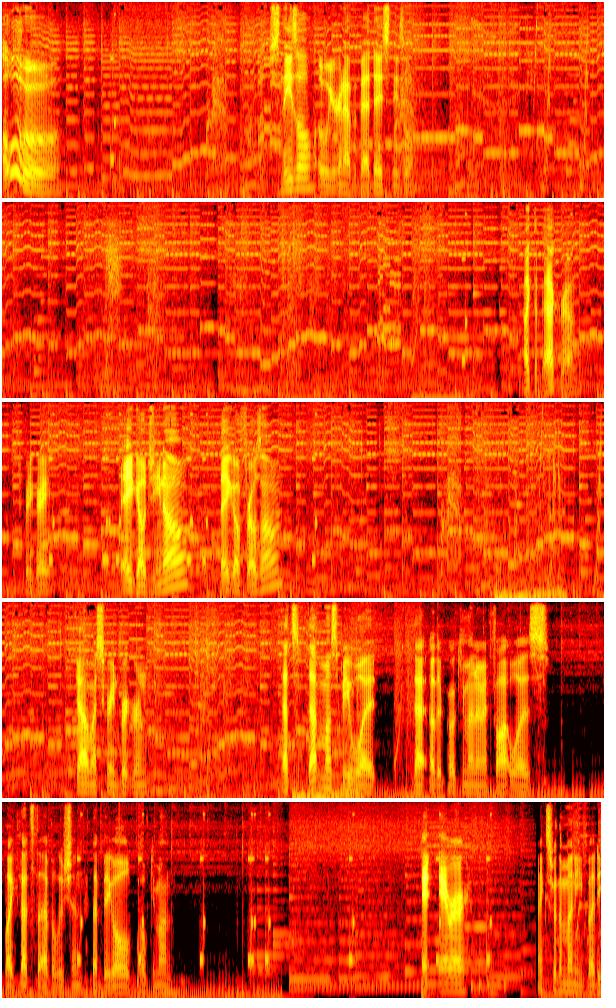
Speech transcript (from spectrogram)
Oh! Sneasel? Oh, you're gonna have a bad day, Sneasel. I like the background. It's pretty great. There you go, Gino. There you go, Frozone. Get out of my screen, Brigroon. That's that must be what that other Pokemon I fought was. Like that's the evolution, that big old Pokemon. E error. Thanks for the money, buddy.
